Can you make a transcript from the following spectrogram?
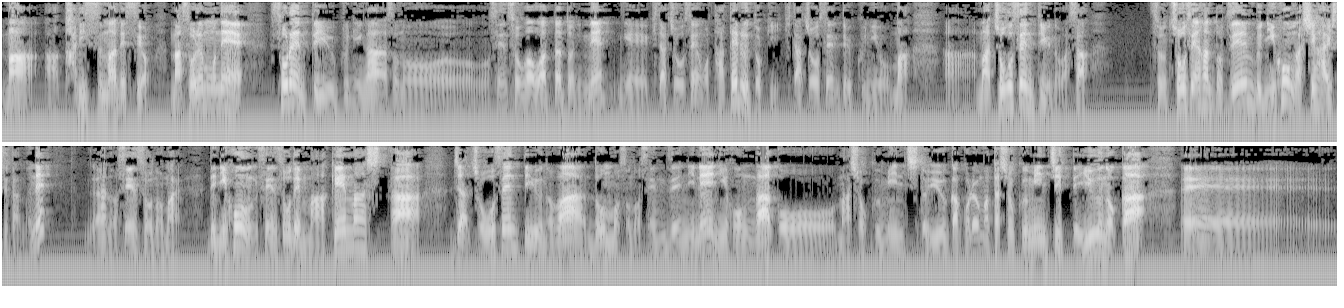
まあ、カリスマですよ。まあ、それもね、ソ連っていう国が、その、戦争が終わった後にね、えー、北朝鮮を建てるとき、北朝鮮という国を、まあ、あまあ、朝鮮っていうのはさ、その朝鮮半島全部日本が支配してたんだね。あの、戦争の前。で、日本戦争で負けました。じゃあ、朝鮮っていうのは、どうもその戦前にね、日本がこう、まあ、植民地というか、これをまた植民地っていうのか、え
